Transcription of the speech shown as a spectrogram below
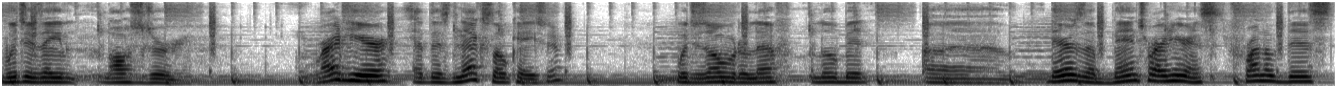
which is a lost jewelry. Right here at this next location, which is over the left a little bit, uh, there's a bench right here in front of this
